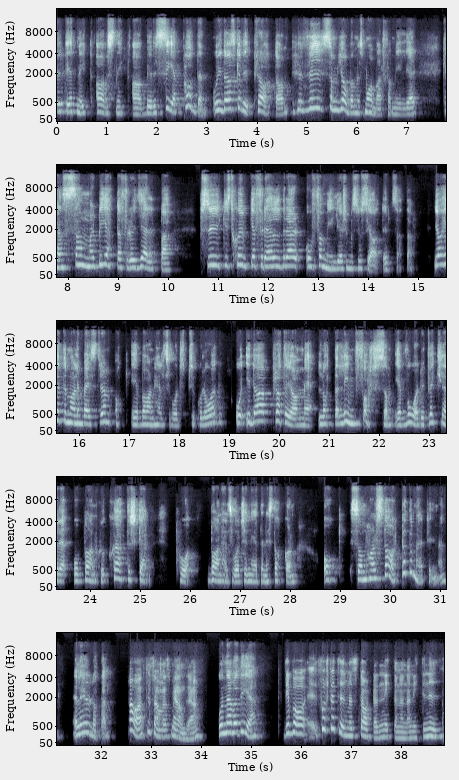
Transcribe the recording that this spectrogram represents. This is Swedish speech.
ut i ett nytt avsnitt av BVC-podden och idag ska vi prata om hur vi som jobbar med småbarnsfamiljer kan samarbeta för att hjälpa psykiskt sjuka föräldrar och familjer som är socialt utsatta. Jag heter Malin Bergström och är barnhälsovårdspsykolog. Och idag pratar jag med Lotta Limfors som är vårdutvecklare och barnsjuksköterska på barnhälsovårdsenheten i Stockholm och som har startat de här teamen. Eller hur Lotta? Ja, tillsammans med andra. Och när var det? Det var, eh, första teamet startade 1999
